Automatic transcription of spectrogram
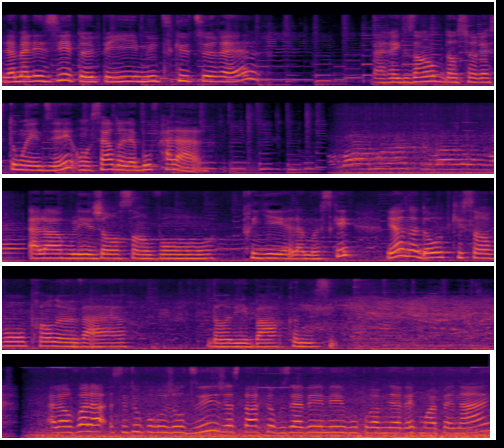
La Malaisie est un pays multiculturel. Par exemple, dans ce resto indien, on sert de la bouffe halal. À l'heure où les gens s'en vont prier à la mosquée, il y en a d'autres qui s'en vont prendre un verre dans les bars comme ici. Alors voilà, c'est tout pour aujourd'hui. J'espère que vous avez aimé vous promener avec moi à Penang.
